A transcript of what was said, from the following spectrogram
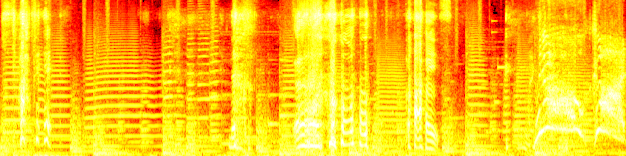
Stop it! No. Oh, guys. No, God!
